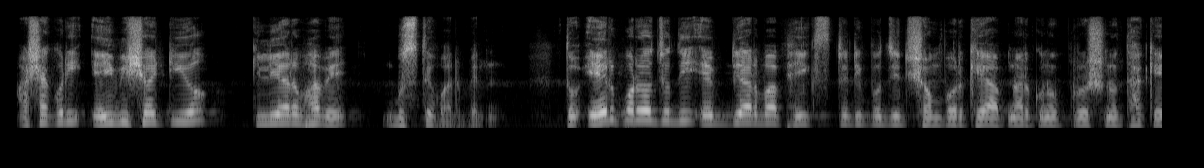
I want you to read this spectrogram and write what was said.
আশা করি এই বিষয়টিও ক্লিয়ারভাবে বুঝতে পারবেন। তো এরপরেও যদি এফডিআর বা ফিক্সড ডিপোজিট সম্পর্কে আপনার কোনো প্রশ্ন থাকে,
